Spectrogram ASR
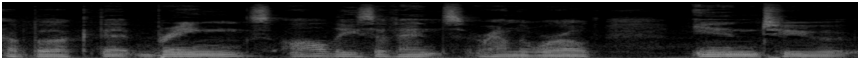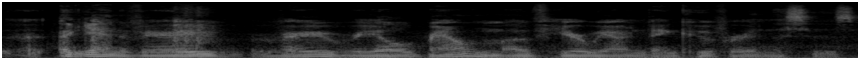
a book that brings all these events around the world into again a very very real realm of here we are in Vancouver and this is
